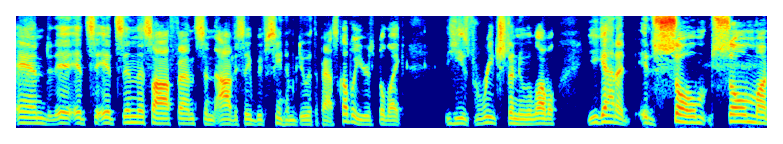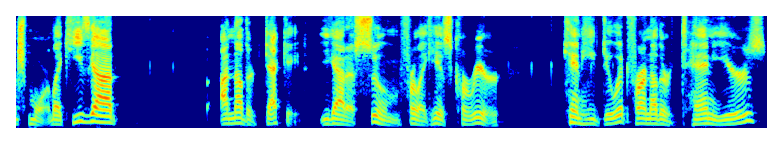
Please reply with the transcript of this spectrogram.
and it, it's it's in this offense, and obviously we've seen him do it the past couple years, but like he's reached a new level. You got to, it's so so much more. Like he's got another decade. You got to assume for like his career. Can he do it for another ten years?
